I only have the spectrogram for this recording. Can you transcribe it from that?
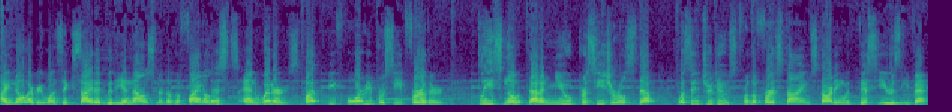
I know everyone's excited with the announcement of the finalists and winners, but before we proceed further, please note that a new procedural step was introduced for the first time starting with this year's event.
